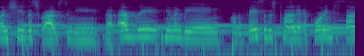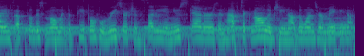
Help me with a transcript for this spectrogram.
when she describes to me that every human being on the face of this planet, according to science, up till this moment, the people who research and study and use scanners and have technology, not the ones who are making up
